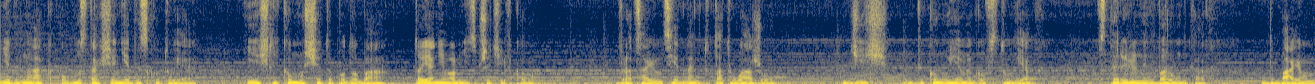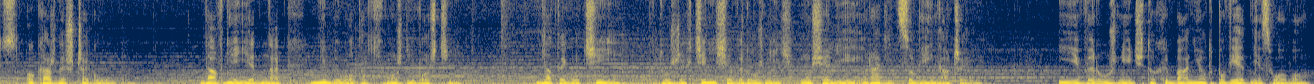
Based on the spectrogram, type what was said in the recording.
Jednak o gustach się nie dyskutuje i jeśli komuś się to podoba, to ja nie mam nic przeciwko. Wracając jednak do tatuażu, dziś wykonujemy go w studiach, w sterylnych warunkach, dbając o każdy szczegół. Dawniej jednak nie było takich możliwości. Dlatego ci, którzy chcieli się wyróżnić, musieli radzić sobie inaczej. I wyróżnić to chyba nieodpowiednie słowo.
